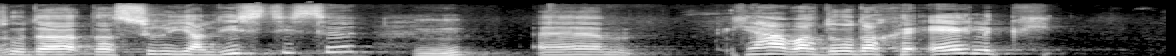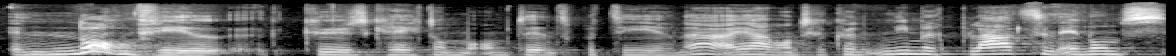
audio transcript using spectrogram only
Zo dat, dat surrealistische. Ehm, ja, waardoor dat je eigenlijk enorm veel keuze krijgt om, om te interpreteren. Hè? Ah Ja, want je kunt niet meer plaatsen in ons...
